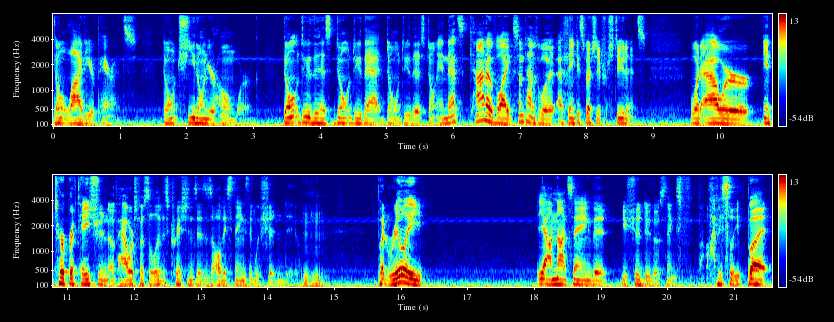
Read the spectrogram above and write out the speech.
don't lie to your parents. Don't cheat on your homework. Don't do this don't do that don't do this don't and that's kind of like sometimes what i think especially for students what our interpretation of how we're supposed to live as christians is is all these things that we shouldn't do. Hmm but really yeah i'm not saying that you should do those things obviously but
